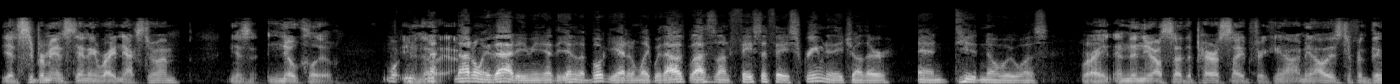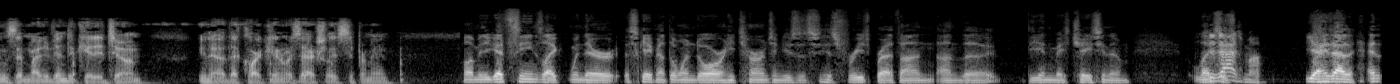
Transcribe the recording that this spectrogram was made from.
yet Superman standing right next to him, he has no clue. Well, not, not only that, I mean, at the end of the book, he had him like without glasses on, face to face, screaming at each other, and he didn't know who he was. Right, and then you also had the parasite freaking out. I mean, all these different things that might have indicated to him, you know, that Clark Kent was actually Superman. Well, I mean, you get scenes like when they're escaping out the one door, and he turns and uses his freeze breath on on the the inmates chasing them. Lex His is- asthma. Yeah, his asthma. And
